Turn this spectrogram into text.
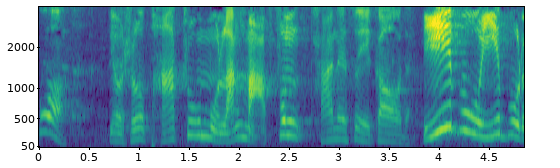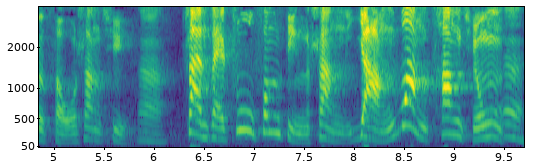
嚯，有时候爬珠穆朗玛峰，爬那最高的。一步一步的走上去，啊，站在珠峰顶上仰望苍穹，嗯，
